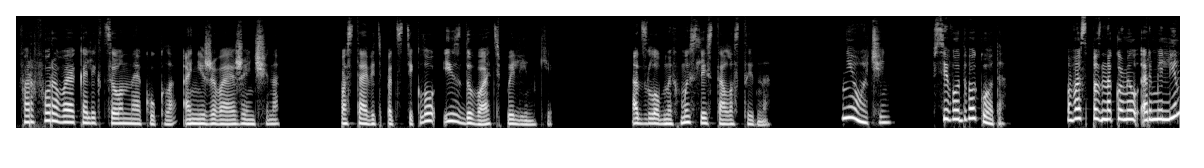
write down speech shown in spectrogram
Фарфоровая коллекционная кукла, а не живая женщина. Поставить под стекло и сдувать пылинки. От злобных мыслей стало стыдно. «Не очень. Всего два года. Вас познакомил Эрмелин?»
